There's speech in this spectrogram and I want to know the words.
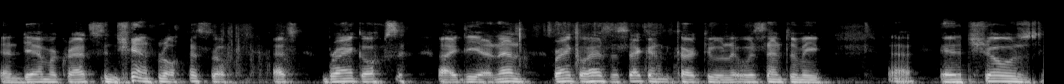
and Democrats in general. So that's Branko's idea. And then Branko has the second cartoon that was sent to me. Uh, it shows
